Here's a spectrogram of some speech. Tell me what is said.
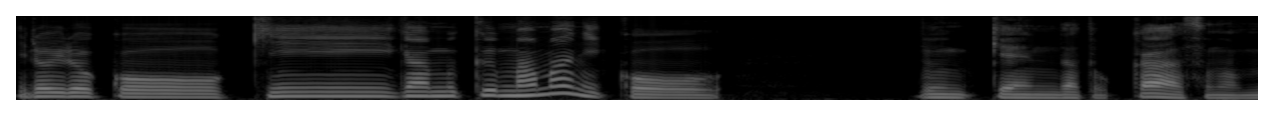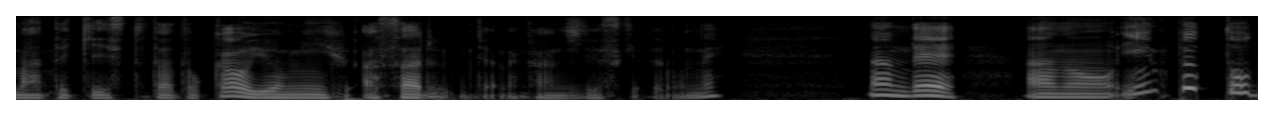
いろいろこう、気が向くままに、こう、文献だとか、その、まあ、テキストだとかを読み漁るみたいな感じですけれどもね。なんで、あの、インプットっ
